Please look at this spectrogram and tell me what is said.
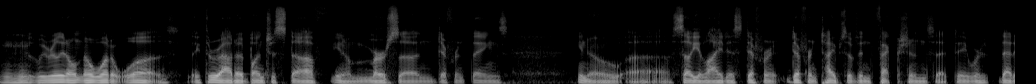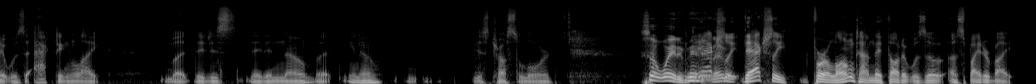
Because we really don't know what it was. They threw out a bunch of stuff you know mrsa and different things you know uh, cellulitis different different types of infections that they were that it was acting like. But they just they didn't know. But you know just trust the lord So wait a minute. They actually, they actually, for a long time, they thought it was a, a spider bite.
